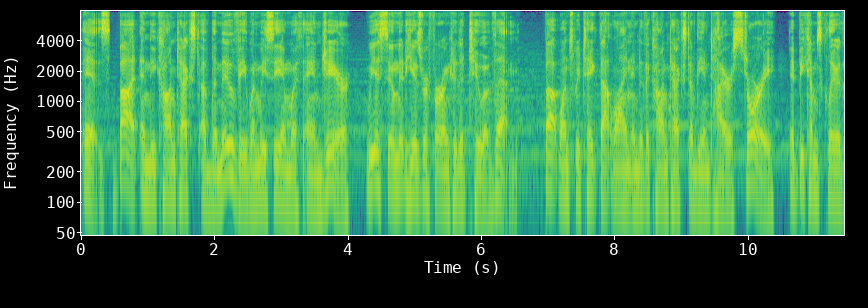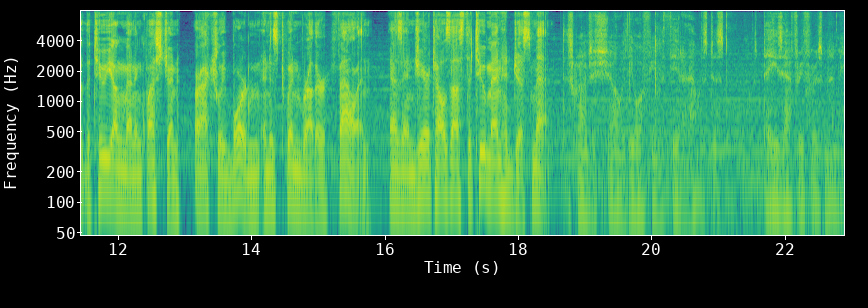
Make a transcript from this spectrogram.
is. But in the context of the movie, when we see him with Angier, we assume that he is referring to the two of them. But once we take that line into the context of the entire story, it becomes clear that the two young men in question are actually Borden and his twin brother, Fallon. As Angier tells us, the two men had just met. Describes a show at the Orpheum Theater. That was just that was days after he first met me.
